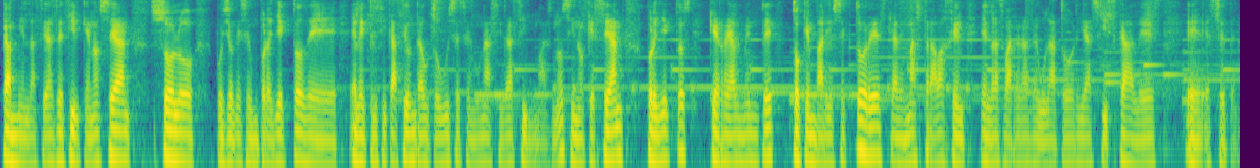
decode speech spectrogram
cambien la ciudad. Es decir, que no sean solo, pues yo que sé, un proyecto de electrificación de autobuses en una ciudad sin más, ¿no? Sino que sean proyectos que realmente toquen varios sectores, que además trabajen en las barreras regulatorias, fiscales, eh, etcétera.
